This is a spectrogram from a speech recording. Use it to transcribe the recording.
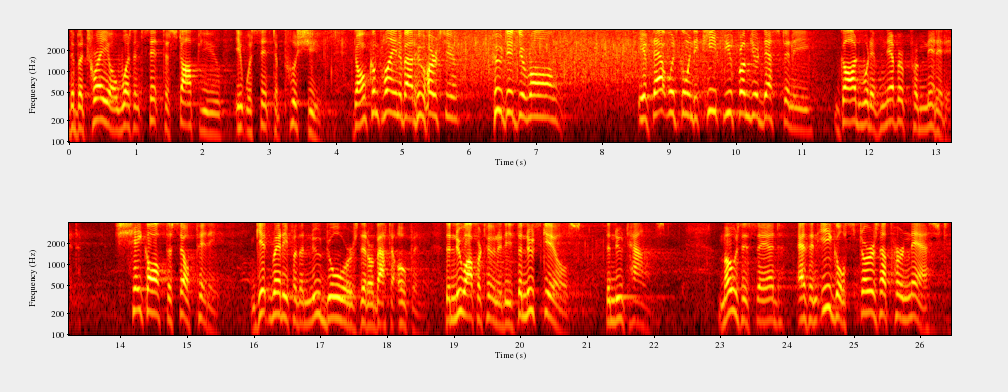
The betrayal wasn't sent to stop you, it was sent to push you. Don't complain about who hurt you, who did you wrong. If that was going to keep you from your destiny, God would have never permitted it. Shake off the self pity. Get ready for the new doors that are about to open, the new opportunities, the new skills, the new talents. Moses said, As an eagle stirs up her nest,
